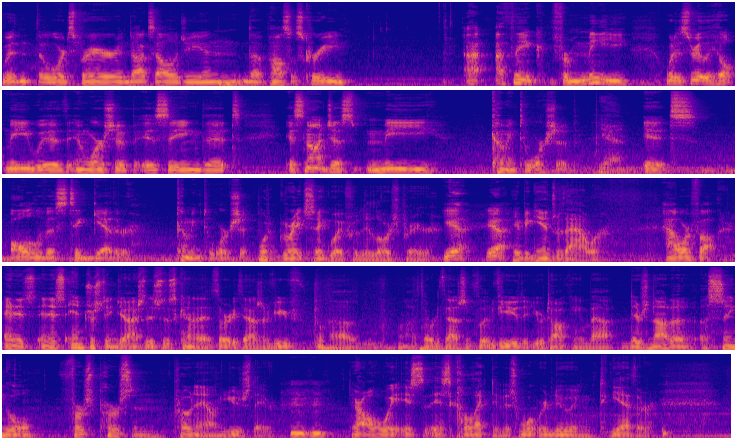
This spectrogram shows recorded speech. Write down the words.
with the Lord's Prayer and doxology and the Apostles' Creed, I, I think for me, what it's really helped me with in worship is seeing that it's not just me coming to worship; Yeah. it's all of us together coming to worship. What a great segue for the Lord's Prayer. Yeah, yeah. It begins with our. Our Father. And it's and it's interesting, Josh. This is kind of that thirty thousand view, uh, thirty thousand foot view that you were talking about. There's not a, a single first person pronoun used there. Mm-hmm. They're always it's it's collective. It's what we're doing together.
